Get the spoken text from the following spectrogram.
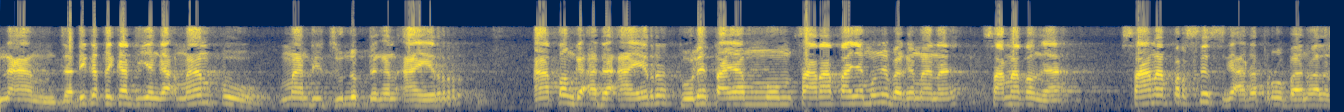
Nam jadi ketika dia enggak mampu mandi junub dengan air atau enggak ada air boleh tayamum cara tayamumnya bagaimana? Sama atau enggak sama persis enggak ada perubahan wal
